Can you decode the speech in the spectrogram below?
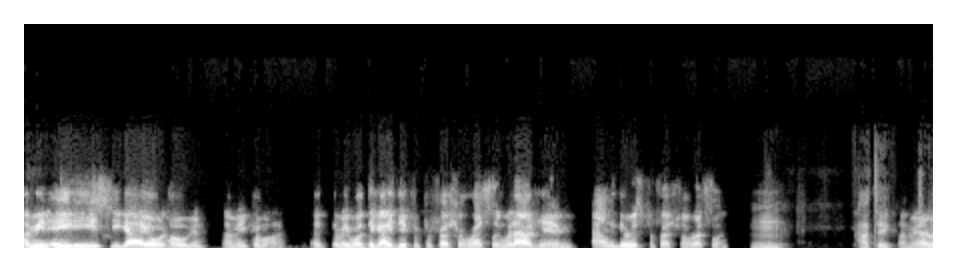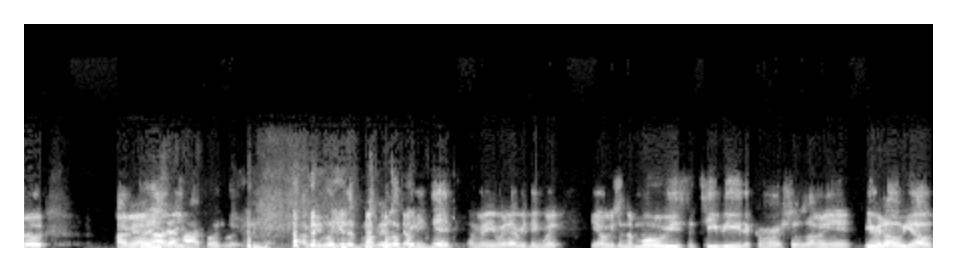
I mean, 80s, you gotta go with Hogan. I mean, come on. I I mean, what the guy did for professional wrestling without him, I don't think there is professional wrestling. Mm. Hot take. I mean, I really, I mean, That ain't I, that mean, hot, bud. look- I mean, look at the, I mean, look what he did. I mean, with everything, with you know, he's in the movies, the TV, the commercials. I mean, even though you know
